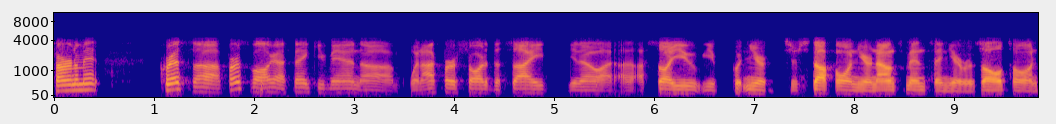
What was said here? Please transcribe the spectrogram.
tournament. Chris, uh, first of all, I got to thank you, man. Uh, when I first started the site, you know, I, I saw you you putting your, your stuff on your announcements and your results on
